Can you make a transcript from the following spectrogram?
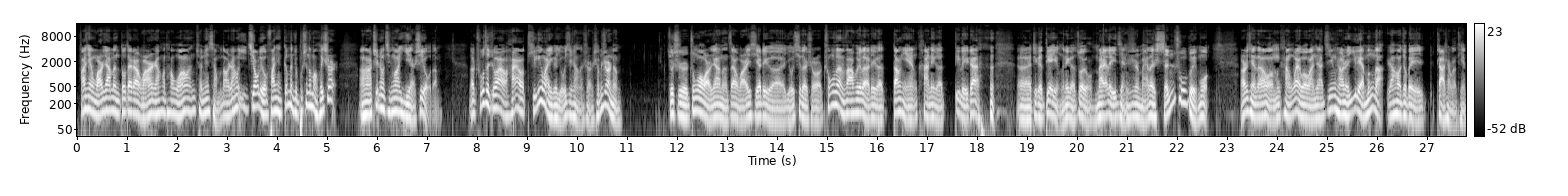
发现玩家们都在这玩，然后他完完全全想不到，然后一交流发现根本就不是那么回事儿啊，这种情况也是有的。那除此之外，我还要提另外一个游戏上的事儿，什么事儿呢？就是中国玩家呢，在玩一些这个游戏的时候，充分发挥了这个当年看那个地雷战，呃，这个电影的这个作用，埋雷简直是埋的神出鬼没。而且呢，我们看外国玩家经常是一脸懵的，然后就被炸上了天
